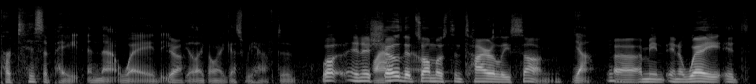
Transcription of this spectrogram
participate in that way that you Yeah. feel like, oh, I guess we have to. Well, in a show that's now. almost entirely sung, Yeah. uh, I mean, in a way, it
